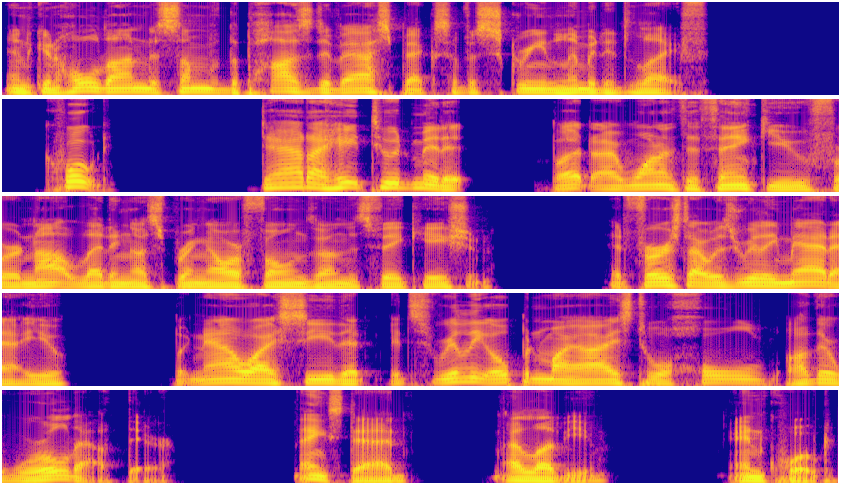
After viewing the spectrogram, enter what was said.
and can hold on to some of the positive aspects of a screen limited life. Quote, Dad, I hate to admit it, but I wanted to thank you for not letting us bring our phones on this vacation. At first, I was really mad at you, but now I see that it's really opened my eyes to a whole other world out there. Thanks, Dad. I love you. End quote.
